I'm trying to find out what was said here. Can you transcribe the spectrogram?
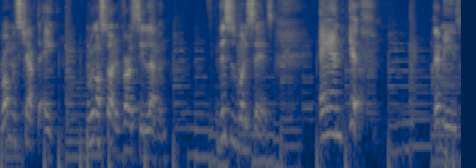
Romans chapter 8. And we're going to start at verse 11. This is what it says. And if, that means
